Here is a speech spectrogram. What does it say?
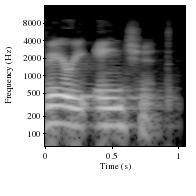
very ancient.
